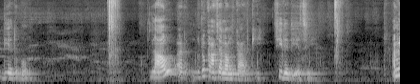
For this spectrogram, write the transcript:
দিয়ে দেবো। লাউ আর দুটো কাঁচা লঙ্কা আর কি চিড়ে দিয়েছি। আমি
